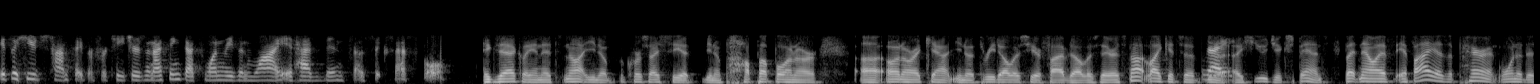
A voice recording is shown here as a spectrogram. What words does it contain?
it's a huge time saver for teachers, and I think that's one reason why it has been so successful. Exactly, and it's not, you know, of course I see it, you know, pop up on our uh, on our account, you know, three dollars here, five dollars there. It's not like it's a right. you know, a huge expense. But now, if if I as a parent wanted to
